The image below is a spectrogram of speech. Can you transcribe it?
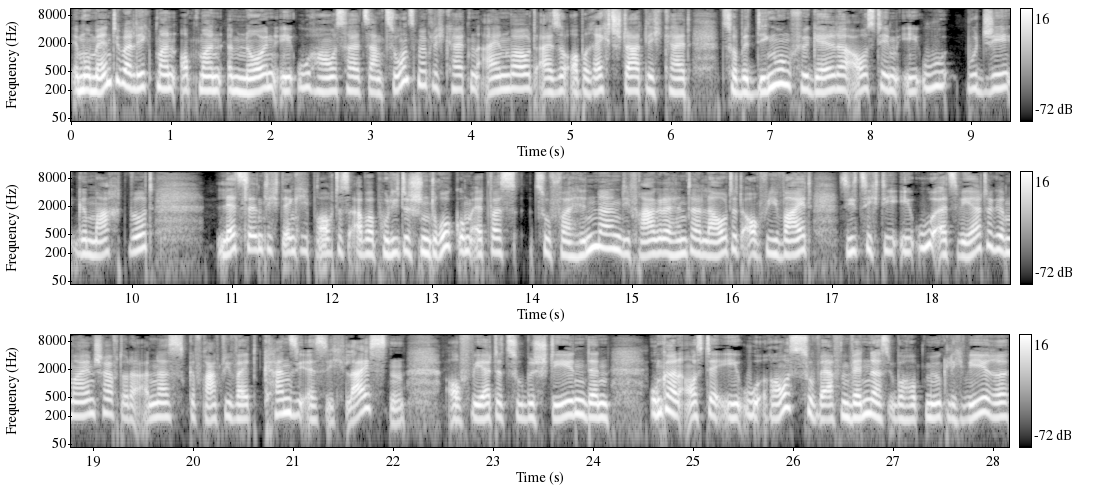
Im Moment überlegt man, ob man im neuen EU-Haushalt Sanktionsmöglichkeiten einbaut, also ob Rechtsstaatlichkeit Sicherheit zur Bedingung für Gelder aus dem EU-Budget gemacht wird. Letztendlich, denke ich, braucht es aber politischen Druck, um etwas zu verhindern. Die Frage dahinter lautet auch, wie weit sieht sich die EU als Wertegemeinschaft oder anders gefragt, wie weit kann sie es sich leisten, auf Werte zu bestehen? Denn Ungarn aus der EU rauszuwerfen, wenn das überhaupt möglich wäre,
